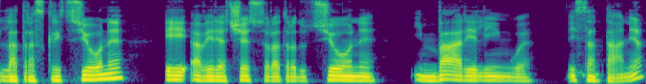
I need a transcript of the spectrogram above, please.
la trascrizione e avere accesso alla traduzione in varie lingue istantanea.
